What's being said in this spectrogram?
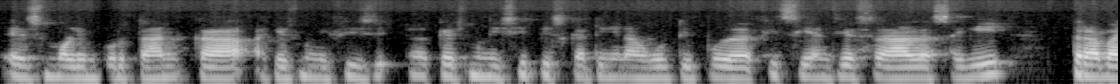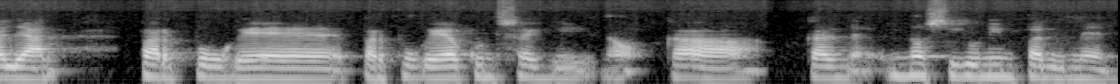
és molt important que aquests municipis, aquests municipis que tinguin algun tipus de deficiència s'ha de seguir treballant per poder, per poder aconseguir no? que, que no sigui un impediment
